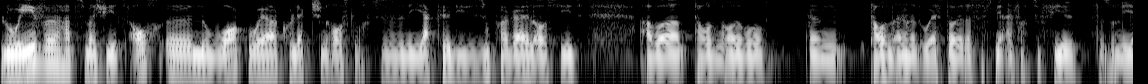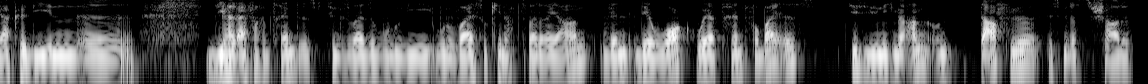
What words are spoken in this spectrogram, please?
Loewe hat zum Beispiel jetzt auch äh, eine Walkwear-Collection rausgebracht, ist eine Jacke, die super geil aussieht, aber 1000 Euro, ähm, 1100 US-Dollar, das ist mir einfach zu viel für so eine Jacke, die in, äh, die halt einfach im Trend ist, beziehungsweise wo du die, wo du weißt, okay, nach zwei, drei Jahren, wenn der Walkwear-Trend vorbei ist, ziehst du die nicht mehr an und dafür ist mir das zu schade.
